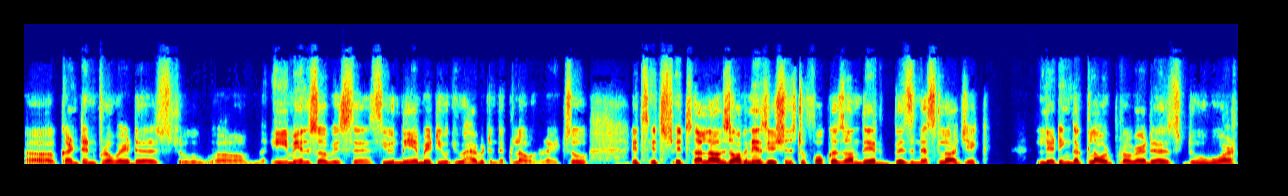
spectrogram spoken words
uh, content providers to um, email services. You name it, you you have it in the cloud, right? So it's it's it allows organizations to focus on their business logic letting the cloud providers do what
